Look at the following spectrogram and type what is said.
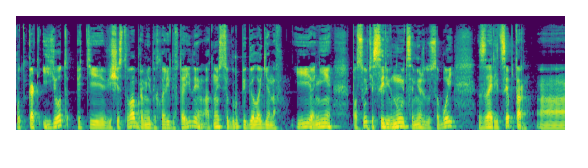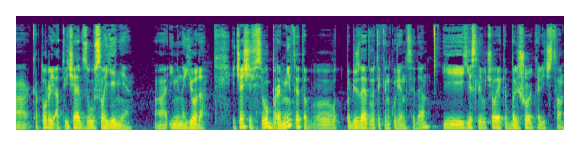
Вот как и йод, эти вещества, бромиды, хлориды, фториды, относятся к группе галогенов. И они, по сути, соревнуются между собой за рецептор, а, который отвечает за усвоение а, именно йода. И чаще всего бромид это э, вот, побеждает в этой конкуренции. Да? И если у человека большое количество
